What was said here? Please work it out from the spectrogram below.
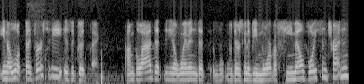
you know, look, diversity is a good thing. I'm glad that you know women that w- there's going to be more of a female voice in Trenton,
